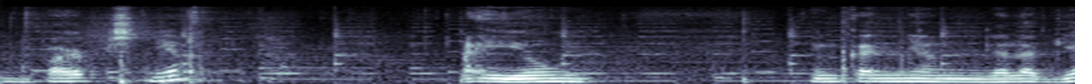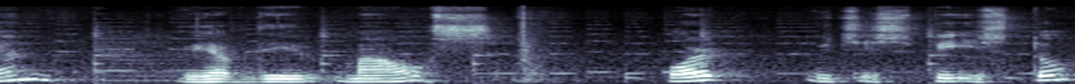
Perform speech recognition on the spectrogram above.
Yung parts niya. Ay yung yung kanyang lalagyan. We have the mouse port which is PS2.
